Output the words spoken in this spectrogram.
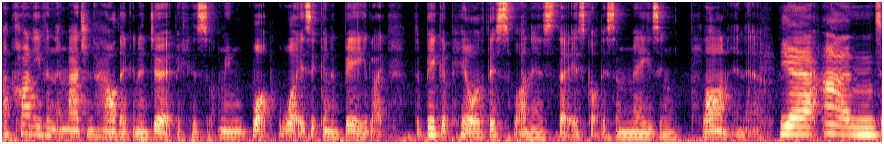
I can't even imagine how they're going to do it because I mean, what what is it going to be? Like the big appeal of this one is that it's got this amazing plant in it. Yeah, and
